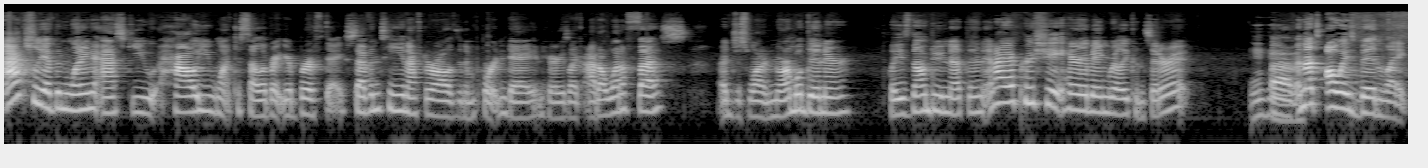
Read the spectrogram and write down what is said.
Actually, I've been wanting to ask you how you want to celebrate your birthday. 17, after all, is an important day. And Harry's like, I don't want to fuss. I just want a normal dinner. Please don't do nothing. And I appreciate Harry being really considerate. Mhm. Um, and that's always been like,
